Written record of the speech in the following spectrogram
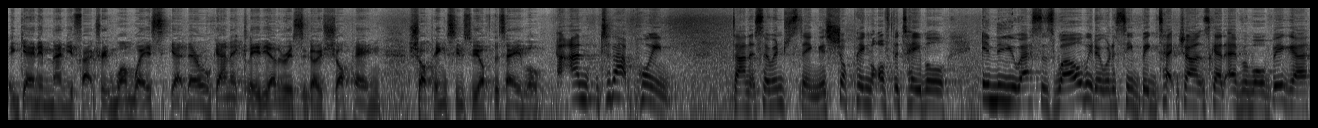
again in manufacturing. One way is to get there organically, the other is to go shopping. Shopping seems to be off the table. And to that point, Dan, it's so interesting. Is shopping off the table in the US as well? We don't want to see big tech giants get ever more bigger,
